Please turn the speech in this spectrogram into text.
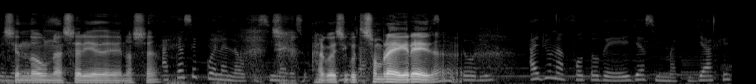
Haciendo una serie de... no sé. Acá se cuela en la oficina de su Algo de 50 compañera, sombras de Grey, ¿eh? Hay una foto de ella sin maquillaje.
